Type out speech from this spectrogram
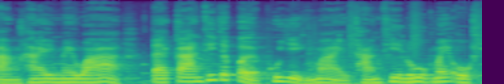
ตังค์ให้ไม่ว่า แต่การที่จะเปิดผู้หญิงใหม่ทั้งที่ลูกไม่โอเค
